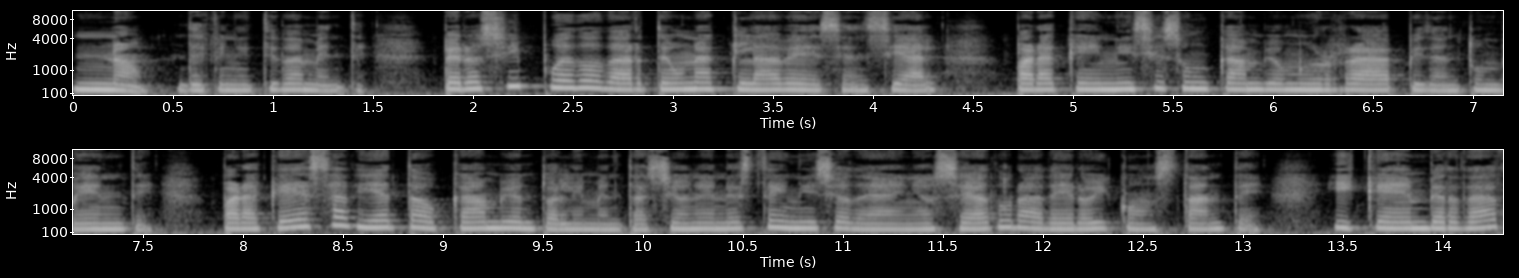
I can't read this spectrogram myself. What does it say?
No, definitivamente, pero sí puedo darte una clave esencial para que inicies un cambio muy rápido en tu mente, para que esa dieta o cambio en tu alimentación en este inicio de año sea duradero y constante y que en verdad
